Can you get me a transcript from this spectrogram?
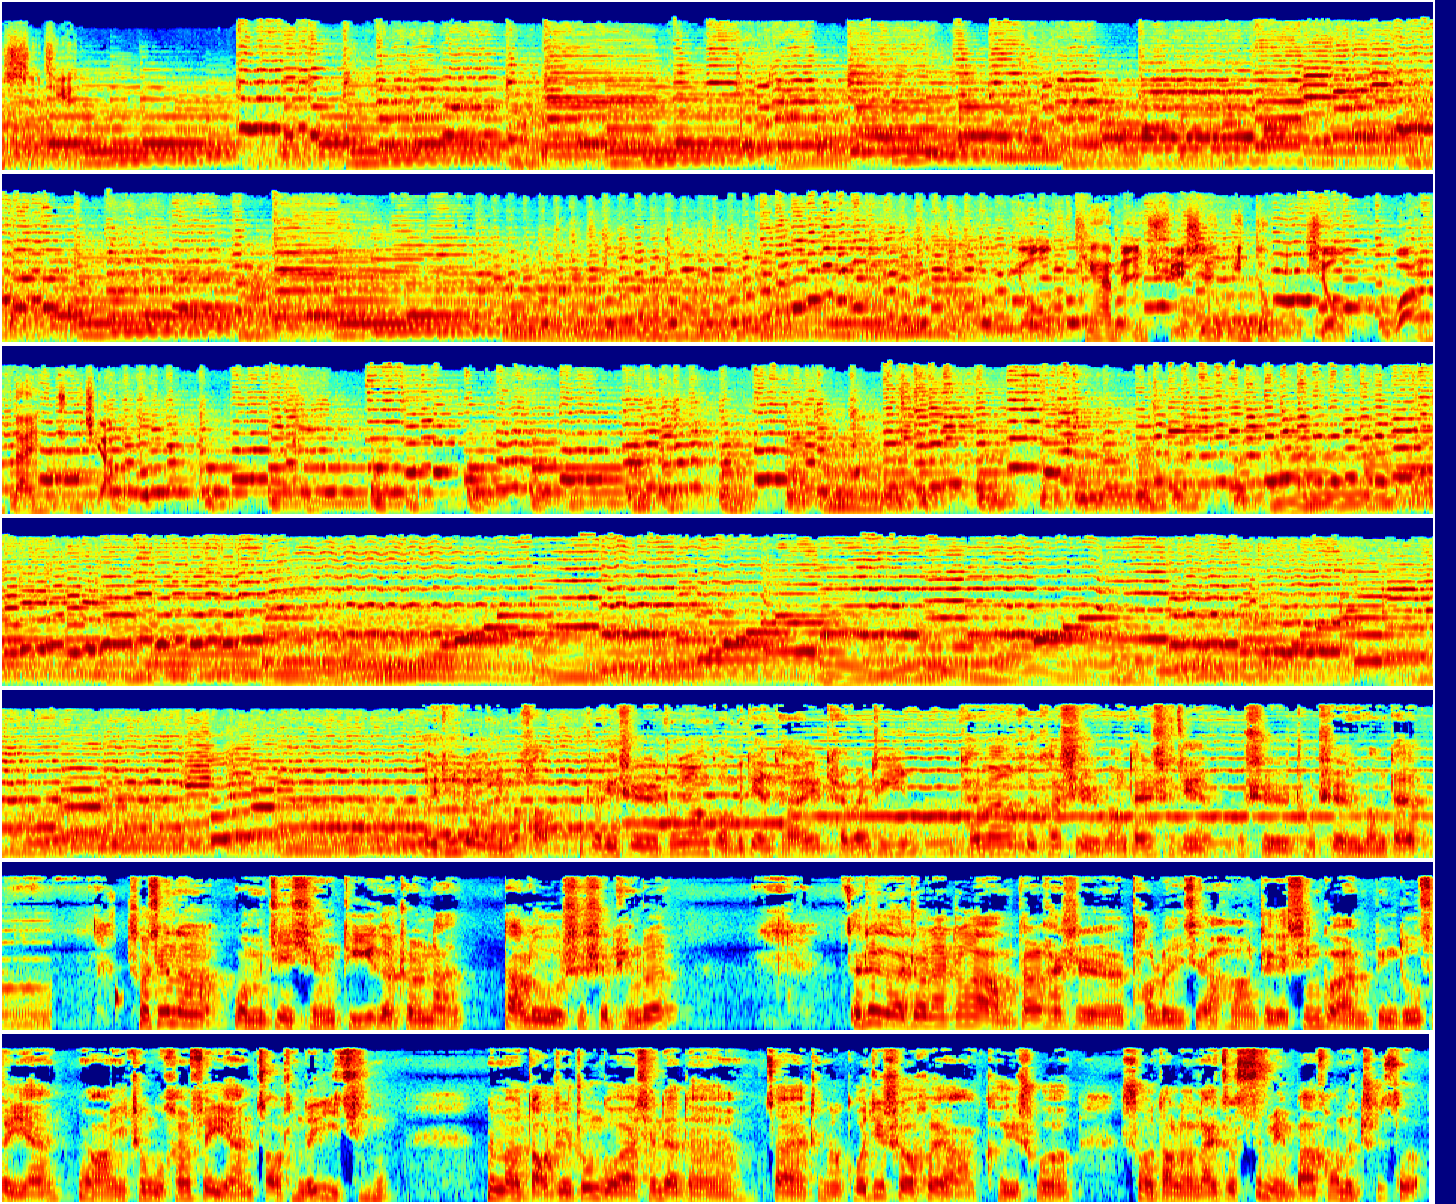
时间，由天安门学生运动领袖王丹主讲。里是中央广播电台台湾之音，台湾会客室王丹时间，我是主持人王丹。首先呢，我们进行第一个专栏——大陆时事评论。在这个专栏中啊，我们当然还是讨论一下哈，这个新冠病毒肺炎啊，也称武汉肺炎造成的疫情，那么导致中国啊现在的在整个国际社会啊，可以说受到了来自四面八方的指责。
